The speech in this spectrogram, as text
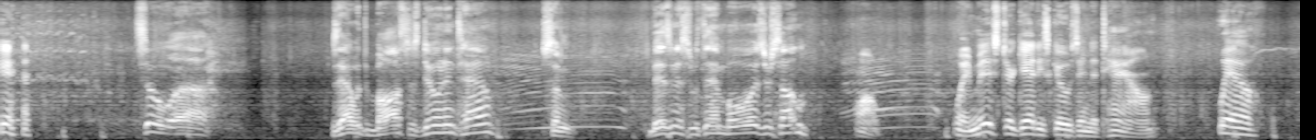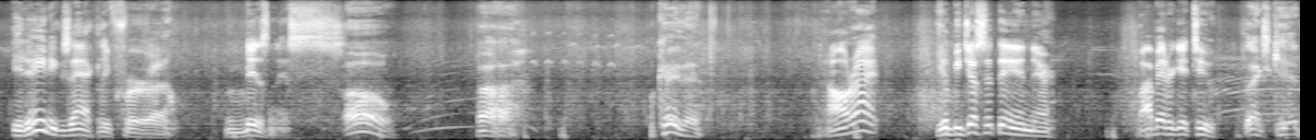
Yeah. So, uh, is that what the boss is doing in town? Some business with them boys or something? Oh, when Mr. Geddes goes into town, well, it ain't exactly for, uh, business. Oh. Uh. Okay then. All right. He'll be just at the end there. Well, I better get to. Thanks, kid.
